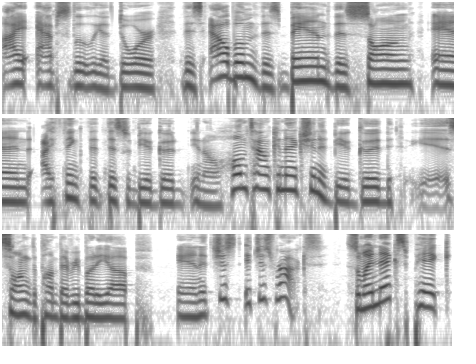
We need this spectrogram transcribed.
I absolutely adore this album, this band, this song, and I think that this would be a good, you know, hometown connection. It'd be a good uh, song to pump everybody up, and it just it just rocks. So my next pick,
